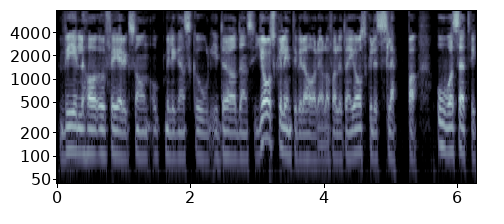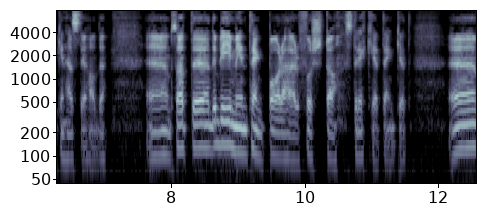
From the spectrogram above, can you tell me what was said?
vill ha Uffe Eriksson och Milligan School i dödens. Jag skulle inte vilja ha det i alla fall, utan jag skulle släppa oavsett vilken häst jag hade. Eh, så att eh, det blir min tänkbara här första streck helt enkelt. Eh,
